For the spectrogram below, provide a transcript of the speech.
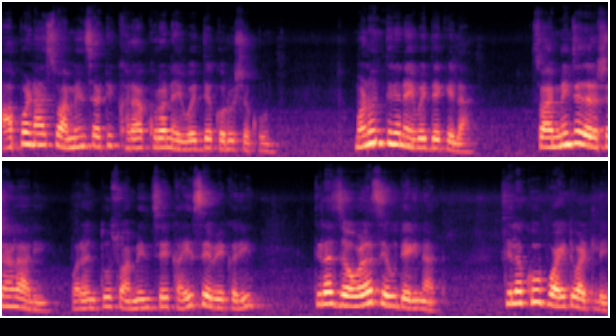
आपण आज स्वामींसाठी खराखुरा नैवेद्य करू शकू. म्हणून तिने नैवेद्य केला. स्वामींच्या दर्शनाला आली परंतु स्वामींचे काही सेवेकरी तिला जवळच येऊ देईनात. तिला खूप वाईट वाटले.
